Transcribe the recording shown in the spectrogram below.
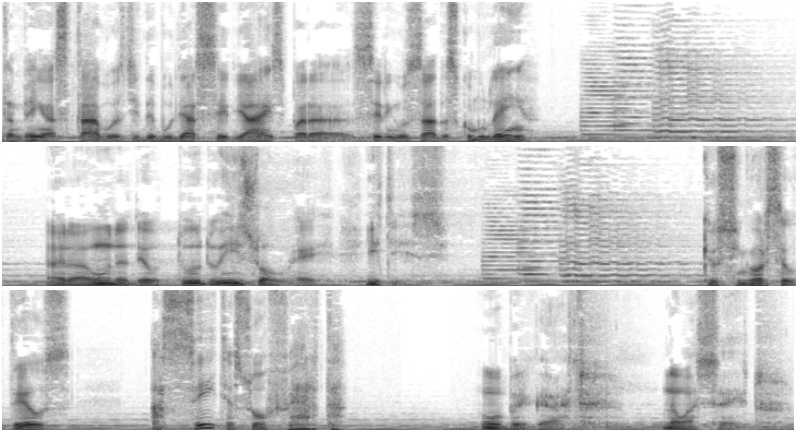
também as tábuas de debulhar cereais para serem usadas como lenha. Araúna deu tudo isso ao rei e disse: Que o Senhor seu Deus aceite a sua oferta. Obrigado. Não aceito.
